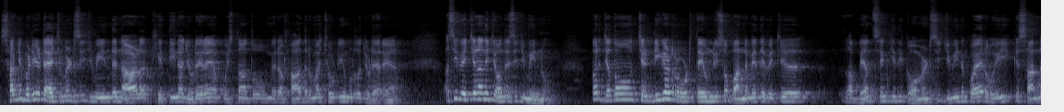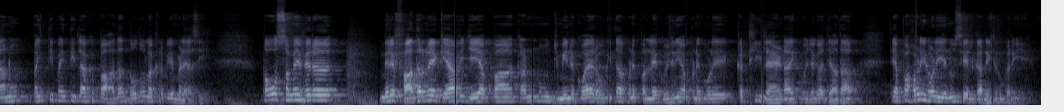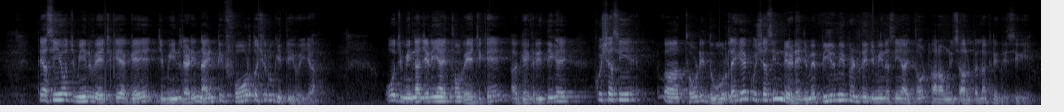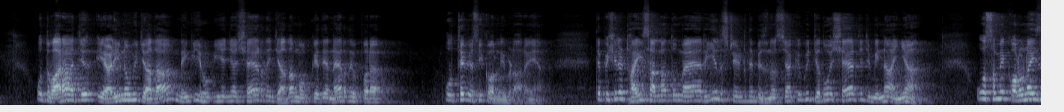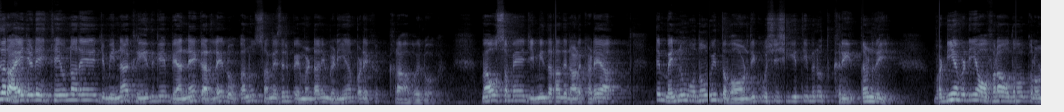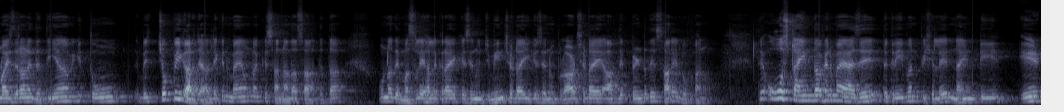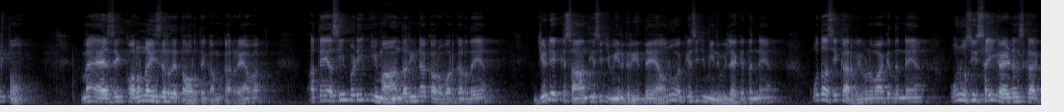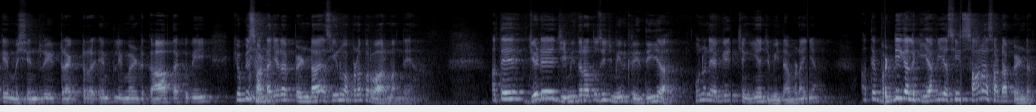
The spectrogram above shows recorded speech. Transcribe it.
ਸਾਡੀ ਬੜੀ ਅਟੈਚਮੈਂਟ ਸੀ ਜ਼ਮੀਨ ਦੇ ਨਾਲ, ਖੇਤੀ ਨਾਲ ਜੁੜੇ ਰਹੇ ਆ ਪੁਸ਼ਤਾਂ ਤੋਂ ਮੇਰਾ ਫਾਦਰ ਮੈਂ ਛੋਟੀ ਉਮਰ ਤੋਂ ਜੁੜਿਆ ਰਿਹਾ। ਅਸੀਂ ਵੇਚਣਾ ਨਹੀਂ ਚਾਹੁੰਦੇ ਸੀ ਜ਼ਮੀਨ ਨੂੰ, ਪਰ ਜਦੋਂ ਚੰਡੀਗੜ੍ਹ ਰੋਡ ਤੇ 1992 ਦੇ ਵਿੱਚ ਬੇਅੰਤ ਸਿੰਘ ਜੀ ਦੀ ਗਵਰਨਮੈਂਟ ਸੀ, ਜ਼ਮੀਨ ਅਕਵਾਇਰ ਹੋਈ, ਕਿਸਾਨਾਂ ਨੂੰ 35 35 ਲੱਖ ਭਾਅ ਦਾ 2-2 ਲੱਖ ਰੁਪਏ ਮਿਲਿਆ ਸੀ। ਤਾਂ ਉਸ ਸਮੇਂ ਫਿਰ ਮੇਰੇ ਫਾਦਰ ਨੇ ਕਿਹਾ ਵੀ ਜੇ ਆਪਾਂ ਕੱਲ੍ਹ ਨੂੰ ਜ਼ਮੀਨ ਅਕਵਾਇਰ ਗਈ ਤਾਂ ਆਪਣੇ ਪੱਲੇ ਕੁਝ ਨਹੀਂ, ਆਪਣੇ ਕੋਲੇ ਇਕੱਠੀ ਲੈਂਡ ਆ, ਇੱਕੋ ਜਗ੍ਹਾ ਜ਼ਿਆਦਾ, ਤੇ ਆਪਾਂ ਹੌਲੀ-ਹੌਲੀ ਇਹਨੂੰ ਸੇਲ ਕਰਨੀ ਸ਼ੁਰੂ ਕਰੀਏ। ਤੇ ਅਸੀਂ ਉਹ ਜ਼ਮੀਨ ਵੇਚ ਕੇ ਅੱਗੇ ਜ਼ਮੀਨ ਲੈਣੀ 94 ਤੋਂ ਸ਼ੁਰੂ ਕੀਤੀ ਹੋਈ ਆ। ਉਹ ਜ਼ਮੀਨਾਂ ਜਿਹੜੀਆਂ ਇੱਥੋਂ ਵੇਚ ਕੇ ਅੱਗੇ ਖਰੀਦੀ ਗਏ। ਕੁਝ ਅਸੀਂ ਥੋੜੀ ਦੂਰ ਲੈ ਗਏ। ਕੁਝ ਅਸੀਂ ਨੇੜੇ, ਜਿਵੇਂ ਬੀਰਮੀ ਪਿੰਡ ਦੀ ਜ਼ਮੀਨ ਅਸੀਂ ਅੱਜ ਤੋਂ 18 19 ਸਾਲ ਪਹਿਲਾਂ ਖਰੀਦੀ ਸੀਗੀ। ਉਹ ਦੁਬਾਰਾ ਅੱਜ ਏਆਲੀ ਨੂੰ ਵੀ ਜ਼ਿਆਦਾ ਮਹਿੰਗੀ ਹੋ ਗਈ ਹੈ ਜਾਂ ਸ਼ਹਿਰ ਦੇ ਜ਼ਿਆਦਾ ਮੌਕੇ ਤੇ ਨਹਿਰ ਦੇ ਉੱਪਰ ਆ ਉੱਥੇ ਵੀ ਅਸੀਂ ਕਾਲਨੀ ਬਣਾ ਰਹੇ ਹਾਂ। ਤੇ ਪਿਛਲੇ 28 ਸਾਲਾਂ ਤੋਂ ਮੈਂ ਰੀਅਲ ਏਸਟੇਟ ਦੇ ਬਿਜ਼ਨਸ 'ਚ ਆ ਕਿਉਂਕਿ ਜਦੋਂ ਸ਼ਹਿਰ 'ਚ ਜ਼ਮੀਨਾਂ ਆਈਆਂ, ਉਸ ਸਮੇਂ ਕੋਲੋਨਾਈਜ਼ਰ ਆਏ ਜਿਹੜੇ ਇੱਥੇ ਉਹਨਾਂ ਨੇ ਜ਼ਮੀਨਾਂ ਖਰੀਦ ਕੇ ਬਿਆਨੇ ਕਰ ਲਏ। ਲੋਕਾਂ ਨੂੰ ਸਮੇਂ ਸਿਰ ਪੇਮੈਂਟਾਂ ਨਹੀਂ ਮਿਲੀਆਂ, ਬੜੇ ਖ- ਖਰਾਬ ਹੋਏ ਲੋਕ। ਮੈਂ ਉਸ ਸਮੇਂ ਜ਼ਿਮੀਂਦਾਰਾਂ ਦੇ ਨਾਲ ਖੜਿਆ ਤੇ ਮੈਨੂੰ ਉਦੋਂ ਵੀ ਦਬਾਉਣ ਦੀ ਕੋਸ਼ਿਸ਼ ਕੀਤੀ, ਮੈਨੂੰ ਖਰੀਦਣ ਦੀ। ਵੱਡੀਆਂ ਵੱਡੀਆਂ ਆਫਰਾਂ ਉਦੋਂ ਕੋਲੋਨਾਈਜ਼ਰਾਂ ਨੇ ਦਿੱਤੀਆਂ ਵੀ ਕਿ ਤੂੰ ਵੀ ਚੁੱਪ ਹੀ ਕਰ ਜਾ। ਲੇਕਿਨ ਮੈਂ ਉਹਨਾਂ ਕਿਸਾਨਾਂ ਦਾ ਸਾਥ ਦਿੱਤਾ। ਉਹਨਾਂ ਦੇ ਮਸਲੇ ਹੱਲ ਕਰਾਏ, ਕਿਸੇ ਨੂੰ ਜ਼ਮੀਨ ਛਡਾਈ, ਕਿਸੇ ਨੂੰ ਪਲਾਟ ਛਡਾਏ, ਆਪਦੇ ਪਿੰਡ ਦੇ ਸਾਰੇ ਲੋਕਾਂ ਨੂੰ। ਤੇ ਉਸ ਟਾਈਮ ਦਾ ਫਿਰ ਮੈਂ ਐਜ਼ ਏ ਤਕਰੀਬਨ ਪਿਛਲੇ 98 ਤੋਂ ਮੈਂ ਐਜ਼ ਏ ਕੋਲੋਨਾਈਜ਼ਰ ਦੇ ਤੌਰ ਤੇ ਕੰਮ ਕਰ ਰਿਹਾ ਵਾਂ। ਅਤੇ ਅਸੀਂ ਬੜੀ ਇਮਾਨਦਾਰੀ ਨਾਲ ਕਾਰੋਬਾਰ ਕਰਦੇ ਆ। ਜਿਹੜੇ ਕਿਸਾਨ ਦੀ ਅਸੀਂ ਜ਼ਮੀਨ ਖਰੀਦਦੇ ਆ, ਉਹਨੂੰ ਅੱਗੇ ਅਸੀਂ ਜ਼ਮੀਨ ਵੀ ਲੈ ਕੇ ਦਿੰਨੇ ਆ। ਉਹਦਾ ਅਸੀਂ ਘਰ ਵੀ ਬਣਵਾ ਕੇ ਦਿੰਨੇ ਆ ਉਹਨੂੰ ਅਸੀਂ ਸਹੀ ਗਾਈਡੈਂਸ ਕਰਕੇ ਮਸ਼ੀਨਰੀ ਟਰੈਕਟਰ ਇੰਪਲੀਮੈਂਟ ਕਾਰ ਤੱਕ ਵੀ, ਕਿਉਂਕਿ ਸਾਡਾ ਜਿਹੜਾ ਪਿੰਡ ਆ, ਅਸੀਂ ਇਹਨੂੰ ਆਪਣਾ ਪਰਿਵਾਰ ਮੰਨਦੇ ਆ ਅਤੇ ਜਿਹੜੇ ਜ਼ਿਮੀਂਦਾਰਾਂ ਤੋਂ ਅਸੀਂ ਜ਼ਮੀਨ ਖਰੀਦੀ ਆ, ਉਹਨਾਂ ਨੇ ਅੱਗੇ ਚੰਗੀਆਂ ਜ਼ਮੀਨਾਂ ਬਣਾਈਆਂ। ਅਤੇ ਵੱਡੀ ਗੱਲ ਕੀ ਆ ਵੀ ਅਸੀਂ ਸਾਰਾ ਸਾਡਾ ਪਿੰਡ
